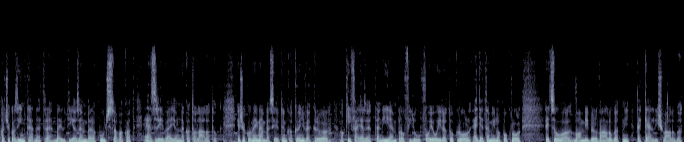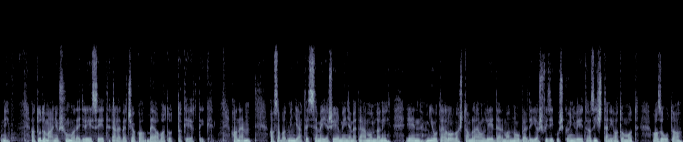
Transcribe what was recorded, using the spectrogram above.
Ha csak az internetre beüti az ember a kulcsszavakat, ezrével jönnek a találatok. És akkor még nem beszéltünk a könyvekről, a kifejezetten ilyen profilú folyóiratokról, egyetemi lapokról. Egy szóval van miből válogatni, de kell is válogatni. A tudományos humor egy részét eleve csak a beavatottak értik. Ha nem, ha szabad mindjárt egy személyes élményemet elmondani, én mióta elolvastam Leon Lederman Nobel-díjas fizikus könyvét, az Isteni atomot, azóta,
